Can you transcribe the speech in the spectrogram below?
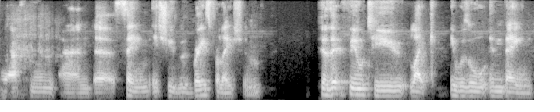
harassment and uh, same issues with race relations, does it feel to you like it was all in vain?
